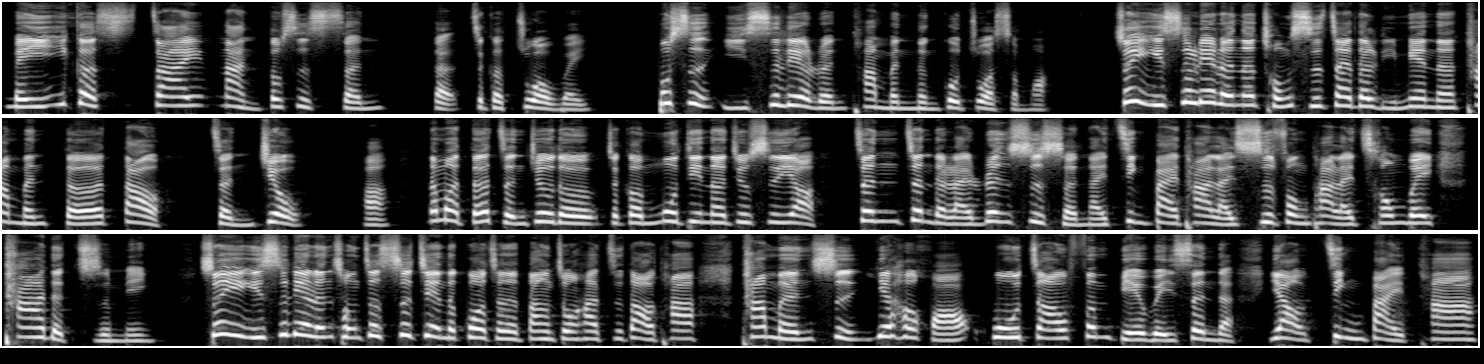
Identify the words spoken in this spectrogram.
每一个灾难都是神的这个作为，不是以色列人他们能够做什么。所以以色列人呢，从实在的里面呢，他们得到拯救啊。那么得拯救的这个目的呢，就是要真正的来认识神，来敬拜他，来侍奉他，来成为他的子民。所以以色列人从这事件的过程的当中，他知道他他们是耶和华呼召分别为圣的，要敬拜他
